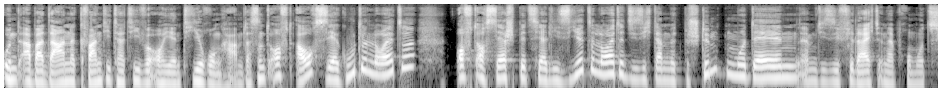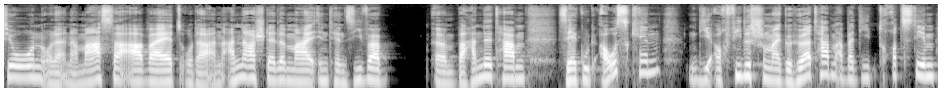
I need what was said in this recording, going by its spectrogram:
und aber da eine quantitative Orientierung haben. Das sind oft auch sehr gute Leute, oft auch sehr spezialisierte Leute, die sich dann mit bestimmten Modellen, ähm, die sie vielleicht in der Promotion oder in der Masterarbeit oder an anderer Stelle mal intensiver äh, behandelt haben, sehr gut auskennen, die auch vieles schon mal gehört haben, aber die trotzdem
